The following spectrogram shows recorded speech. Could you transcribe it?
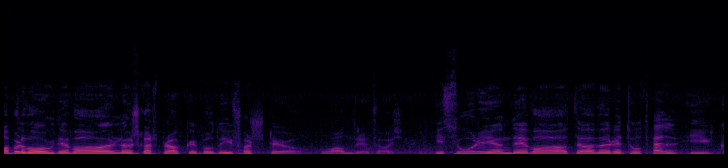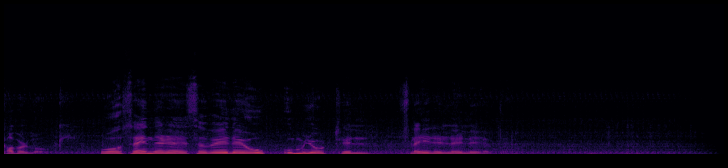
Kabelvåg det var løsgassbrakke både i første og, andre etasje. Historien det var at det har vært et hotell i Kabelvåg. Og senere så ble det opp, omgjort til flere leiligheter.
